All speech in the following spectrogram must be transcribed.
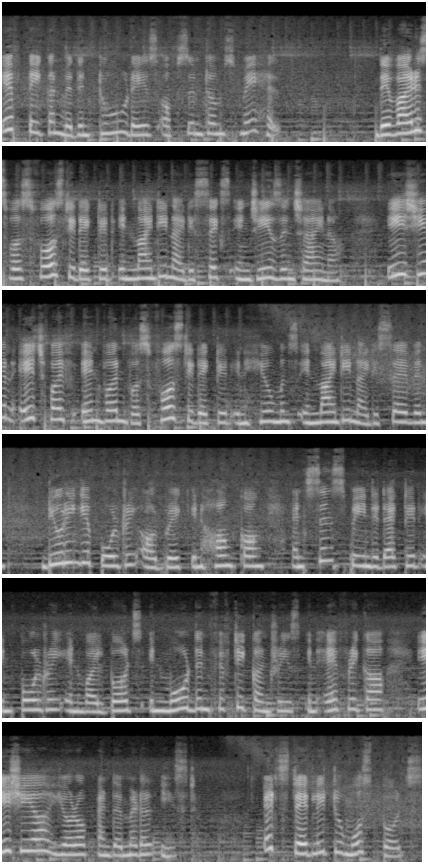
if taken within two days of symptoms, may help. The virus was first detected in 1996 in Jiaxing, China. Asian H5N1 was first detected in humans in 1997 during a poultry outbreak in Hong Kong and since been detected in poultry and wild birds in more than 50 countries in Africa, Asia, Europe and the Middle East. It's deadly to most birds,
